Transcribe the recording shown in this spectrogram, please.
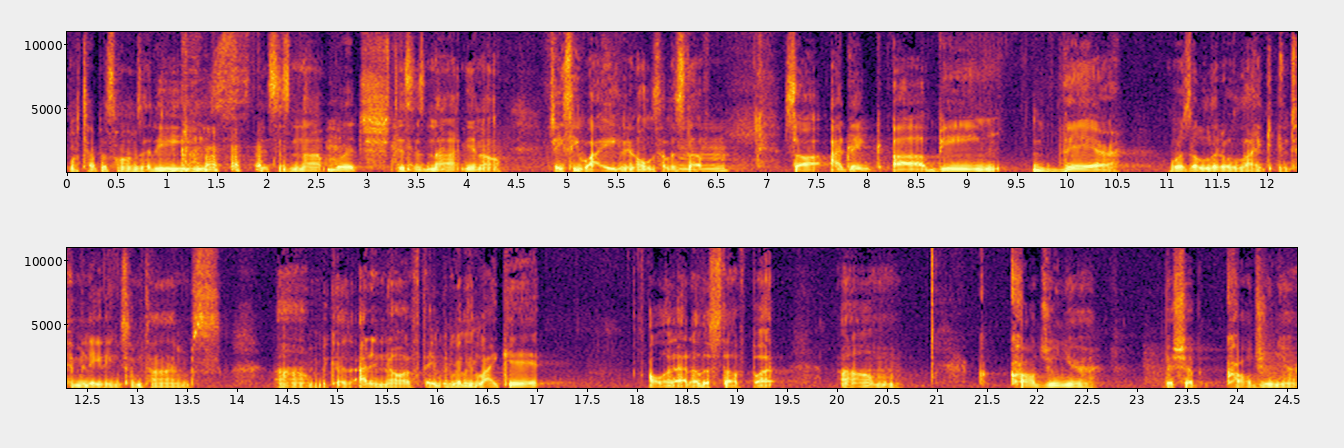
what type of songs are these? this is not Butch. This is not, you know, JC White and all this other stuff. So I think uh, being there was a little like intimidating sometimes um, because I didn't know if they would really like it, all of that other stuff. But um, Carl Jr., Bishop Carl Jr.,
